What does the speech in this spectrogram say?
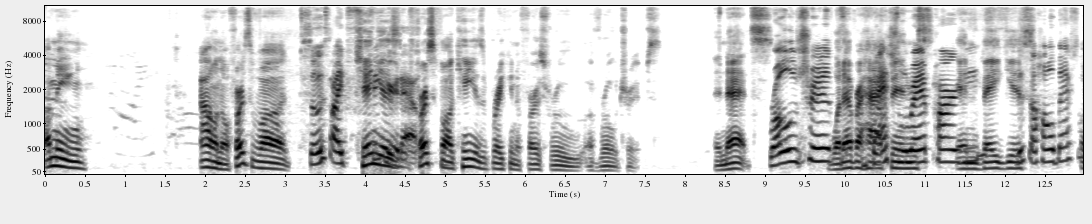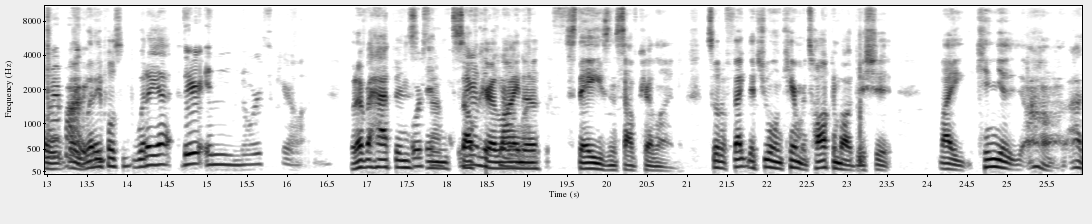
I mean, I don't know. First of all, So it's like figure Kenya's it out. first of all, Kenya's breaking the first rule of road trips, and that's road trips, whatever happens bachelorette parties in Vegas. It's a whole Oh, bachelorette wait, party. where they supposed to? Where they at? They're in North Carolina Whatever happens or in South, South Carolina Carolinas. stays in South Carolina. So the fact that you on camera talking about this shit, like Kenya, oh, I,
